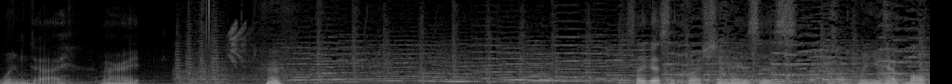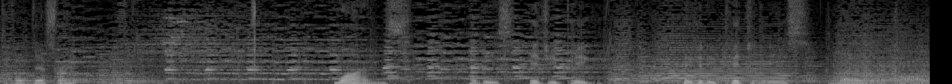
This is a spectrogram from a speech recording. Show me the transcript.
wind guy. Alright. Huh. So I guess the question is, is when you have multiple different ones of these hidgy pig, higgity pidgeties, whatever they're called.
